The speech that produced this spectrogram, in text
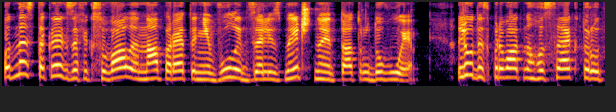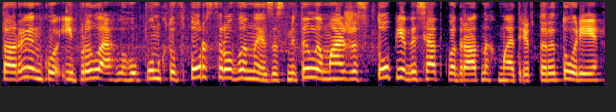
Одне з таких зафіксували на перетині вулиць Залізничної та Трудової. Люди з приватного сектору та ринку і прилеглого пункту вторсировини засмітили майже 150 квадратних метрів території.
